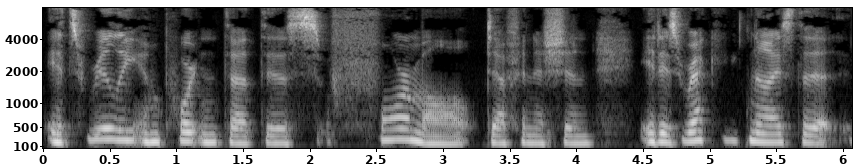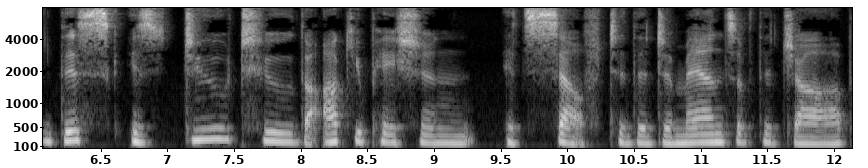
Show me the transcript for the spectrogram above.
it's really important that this formal definition, it is recognized that this is due to the occupation itself, to the demands of the job,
